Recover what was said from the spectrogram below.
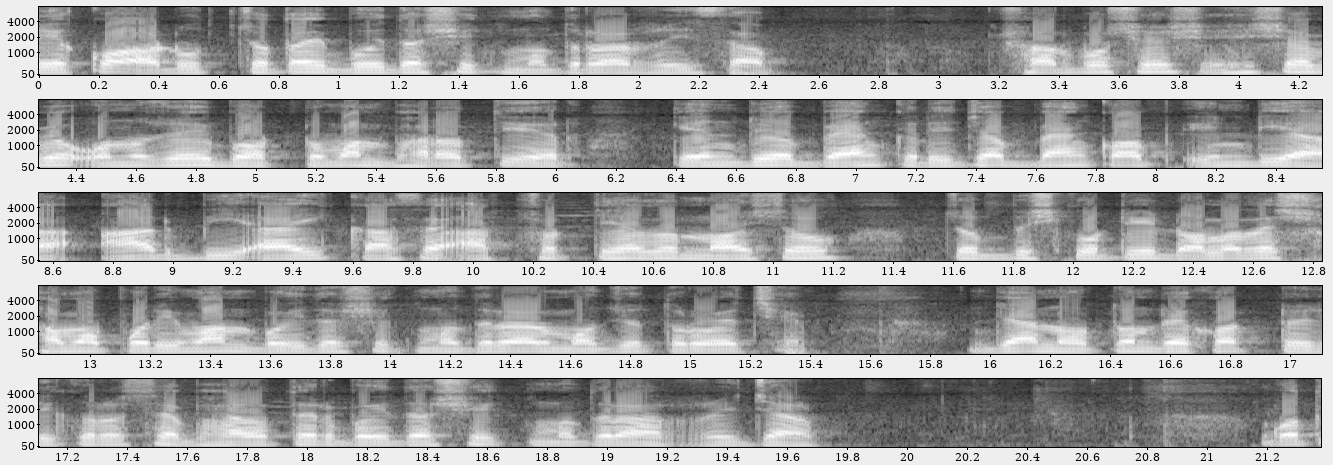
রেকর্ড উচ্চতায় বৈদেশিক মুদ্রার রিজার্ভ। সর্বশেষ হিসাবে অনুযায়ী বর্তমান ভারতীয় কেন্দ্রীয় bank, reserve bank of India, RBI, কাছে আটষট্টি হাজার নয়শো চব্বিশ কোটি ডলারের সমপরিমাণ বৈদেশিক মুদ্রার মজুত রয়েছে, যা নতুন রেকর্ড তৈরি করেছে ভারতের বৈদেশিক মুদ্রার রিজার্ভ। গত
